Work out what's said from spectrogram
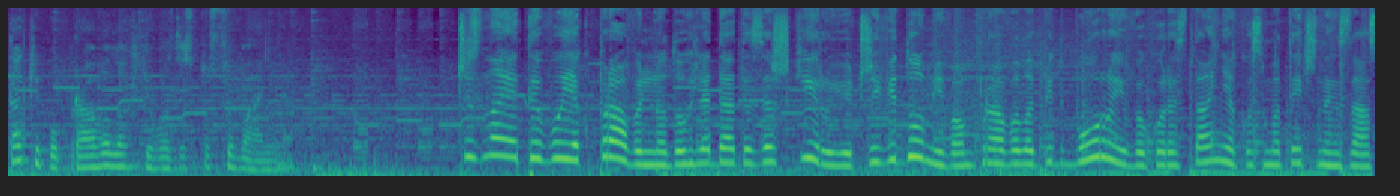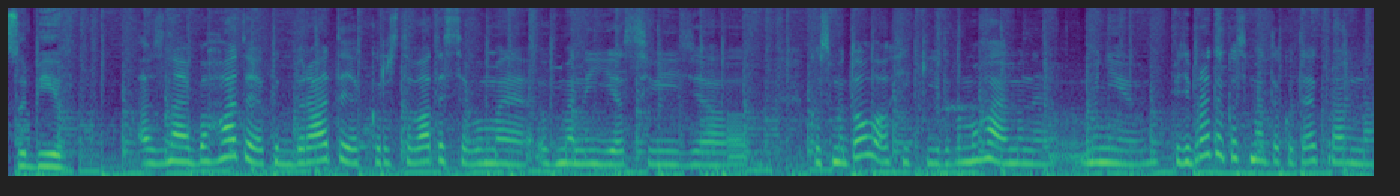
так і по правилах його застосування. Чи знаєте ви, як правильно доглядати за шкірою? Чи відомі вам правила підбору і використання косметичних засобів? Знаю багато, як підбирати, як користуватися, бо ми, в мене є свій е, косметолог, який допомагає мене, мені підібрати косметику та як правильно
